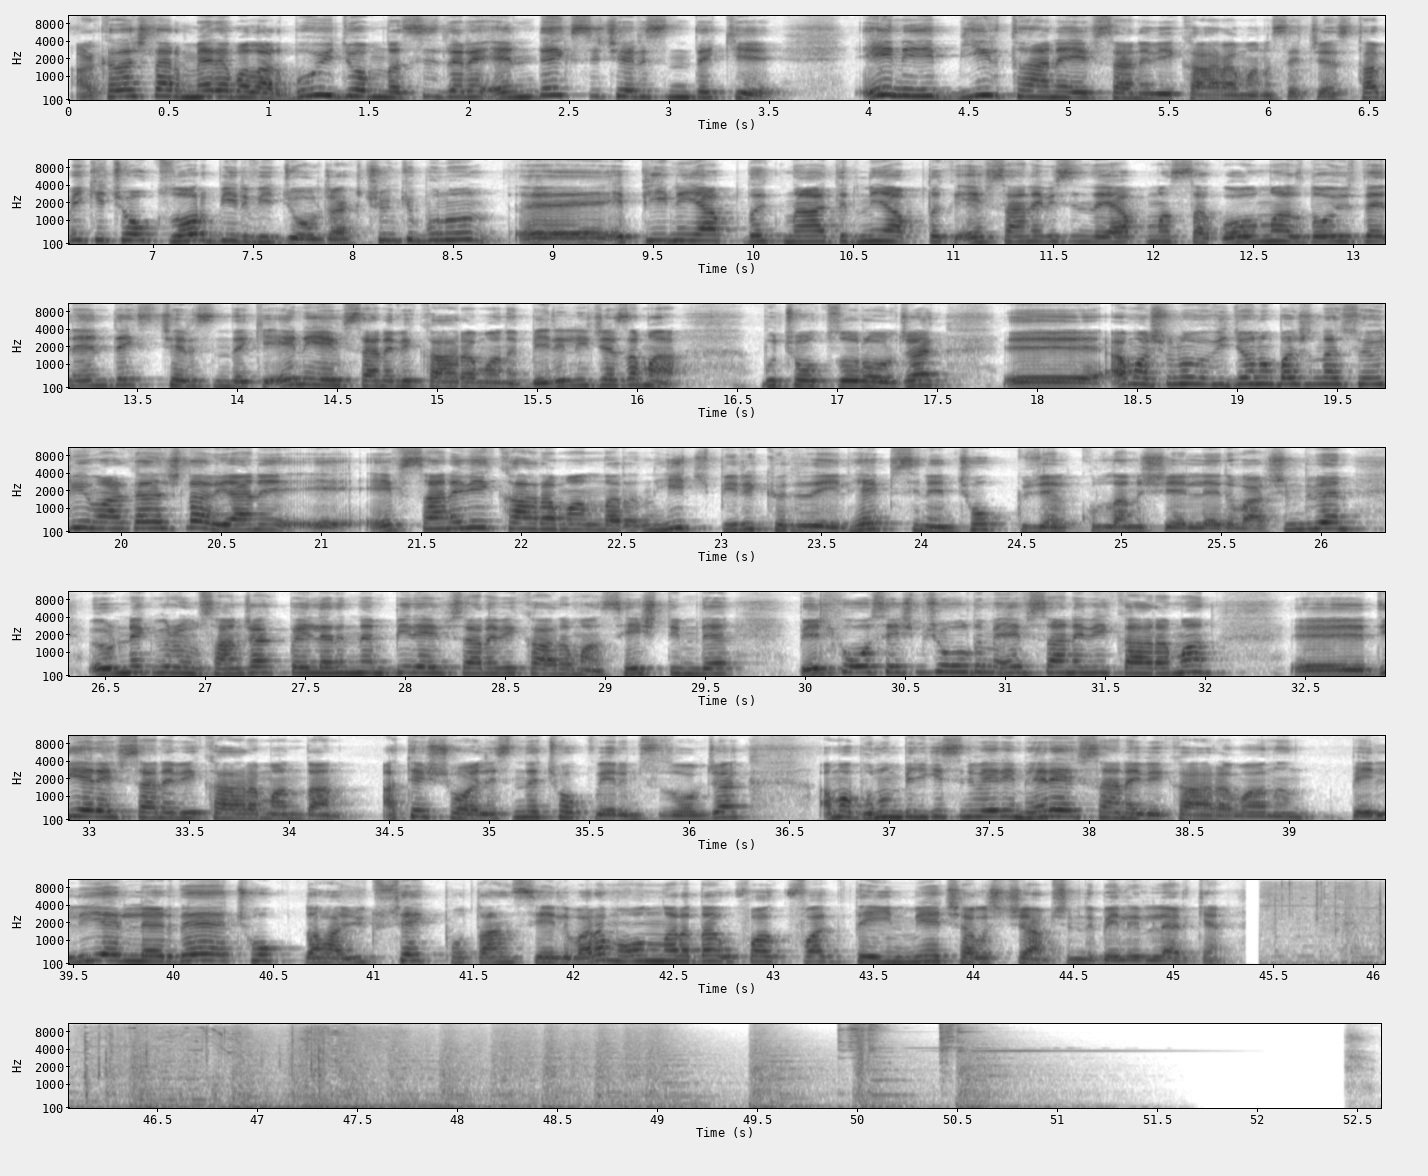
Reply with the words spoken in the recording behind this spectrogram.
Arkadaşlar merhabalar. Bu videomda sizlere endeks içerisindeki en iyi bir tane efsanevi kahramanı seçeceğiz. Tabii ki çok zor bir video olacak. Çünkü bunun e, epiğini yaptık, nadirini yaptık, efsanevisini de yapmazsak olmazdı. O yüzden endeks içerisindeki en iyi efsanevi kahramanı belirleyeceğiz ama bu çok zor olacak. E, ama şunu videonun başında söyleyeyim arkadaşlar. Yani e, efsanevi kahramanların hiçbiri kötü değil. Hepsinin çok güzel kullanış yerleri var. Şimdi ben örnek veriyorum Sancak Beylerinden bir efsanevi kahraman seçtiğimde belki o seçmiş olduğum efsanevi kahraman e, diğer efsanevi kahramandan Ateş Şövalyesi'nde çok verimsiz olacak. Ama bunun bilgisini vereyim. Her efsanevi kahramanın belli yerlerde çok daha yüksek potansiyeli var ama onlara da ufak ufak değinmeye çalışacağım şimdi belirlerken.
